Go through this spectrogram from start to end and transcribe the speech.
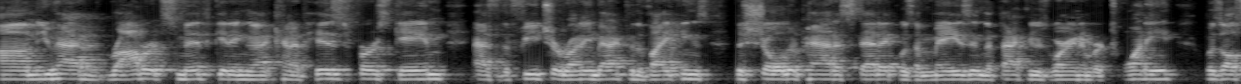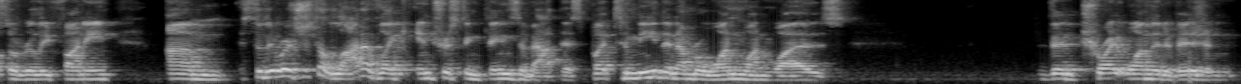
Um, you had Robert Smith getting that kind of his first game as the feature running back for the Vikings. The shoulder pad aesthetic was amazing. The fact he was wearing number 20 was also really funny. Um, so there was just a lot of like interesting things about this. But to me, the number one one was Detroit won the division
